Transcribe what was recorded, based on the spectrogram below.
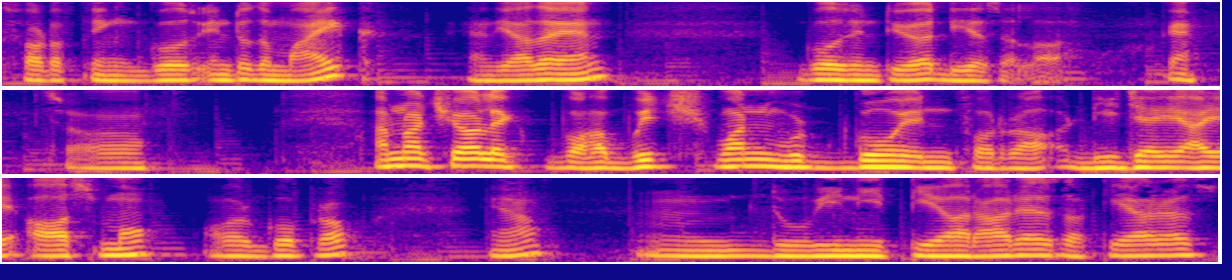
sort of thing goes into the mic and the other end goes into your DSLR okay? So I'm not sure like which one would go in for uh, DJI Osmo or GoPro you know? Mm, do we need trrs or trs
